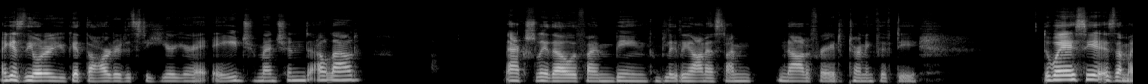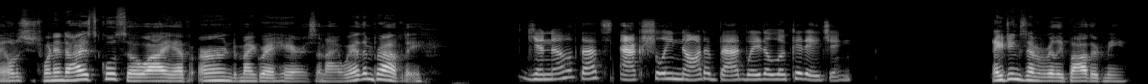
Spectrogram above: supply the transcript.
I guess the older you get, the harder it is to hear your age mentioned out loud. Actually, though, if I'm being completely honest, I'm not afraid of turning 50. The way I see it is that my oldest just went into high school, so I have earned my gray hairs, and I wear them proudly. You know, that's actually not a bad way to look at aging. Aging's never really bothered me.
